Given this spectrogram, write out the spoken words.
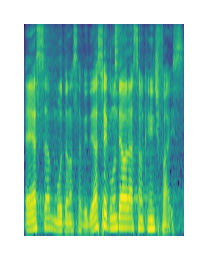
Essa muda a nossa vida. E a segunda é a oração que a gente faz.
